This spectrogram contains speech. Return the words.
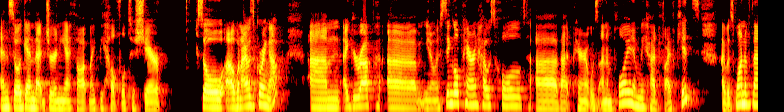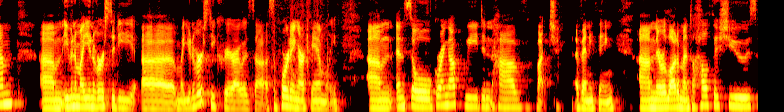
And so again, that journey I thought might be helpful to share. So uh, when I was growing up, um, I grew up, um, you know, a single parent household. Uh, that parent was unemployed, and we had five kids. I was one of them. Um, even in my university, uh, my university career, I was uh, supporting our family. Um, and so, growing up, we didn't have much of anything. Um, there were a lot of mental health issues,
